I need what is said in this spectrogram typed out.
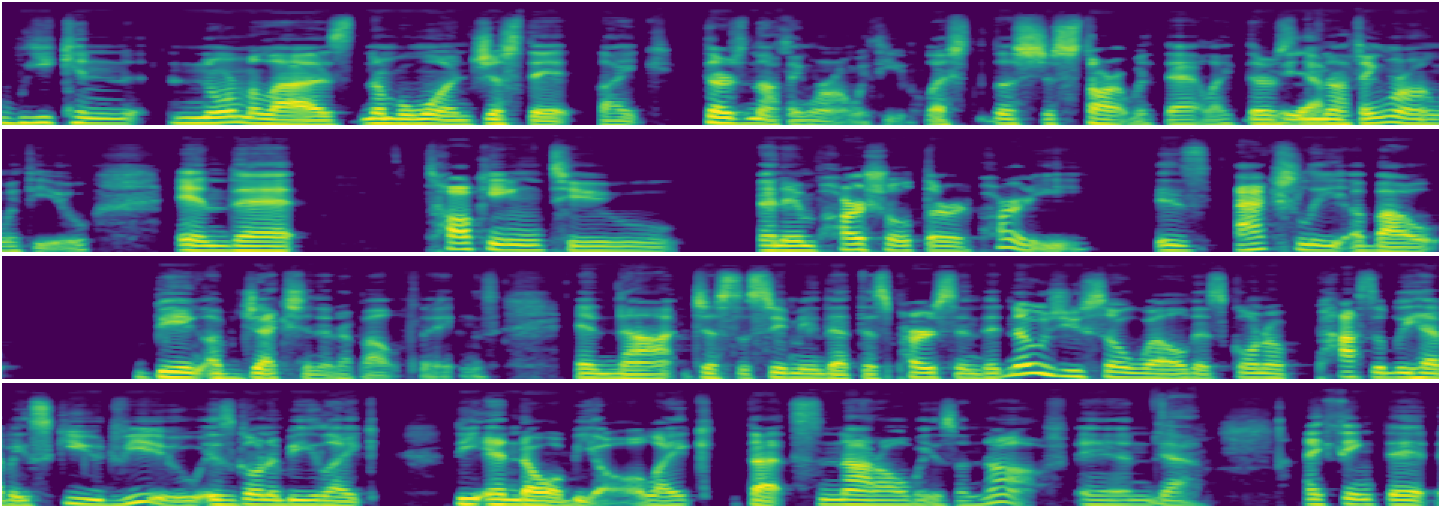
we can normalize number one, just that like there's nothing wrong with you. Let's let's just start with that. Like there's yeah. nothing wrong with you. And that talking to an impartial third party is actually about being objectionate about things and not just assuming that this person that knows you so well that's going to possibly have a skewed view is going to be like the end all be all. Like that's not always enough. And yeah. I think that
